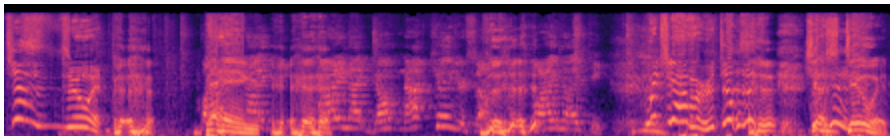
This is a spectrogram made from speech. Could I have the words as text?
just do it. Bang. Nike. Buy Nike. Don't not kill yourself. Just buy Nike. Whichever. It doesn't. Just do it.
